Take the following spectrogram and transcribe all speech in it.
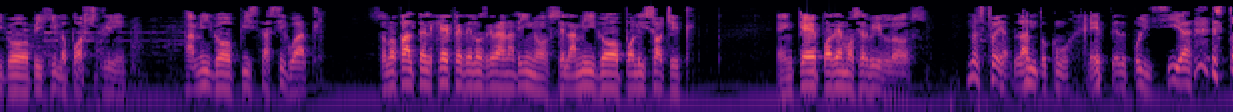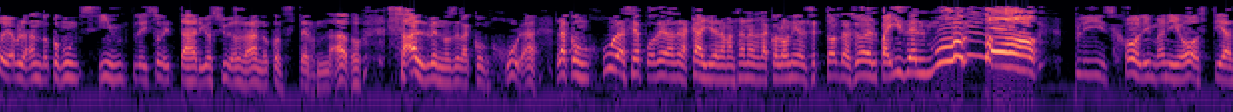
Amigo Vigilo Postli, amigo Pista Siguatl, solo falta el jefe de los granadinos, el amigo Polizochitl. ¿En qué podemos servirlos? No estoy hablando como jefe de policía, estoy hablando como un simple y solitario ciudadano consternado. Sálvenos de la conjura. La conjura se apodera de la calle, de la manzana, de la colonia, del sector, de la ciudad, del país, del mundo. Please, Holyman y hostia,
